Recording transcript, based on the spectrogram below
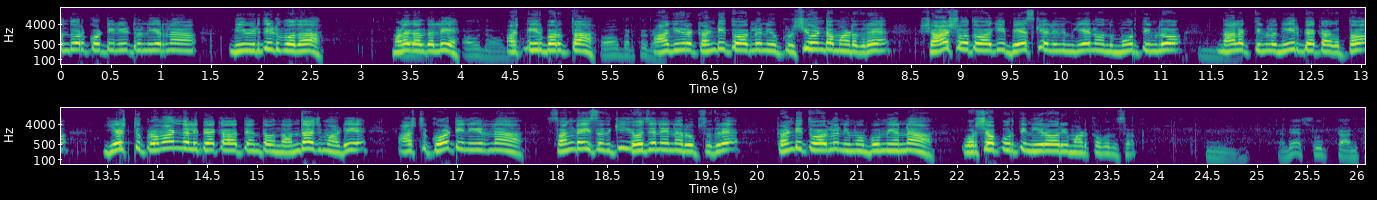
ಒಂದೂವರೆ ಕೋಟಿ ಲೀಟ್ರ್ ನೀರನ್ನ ನೀವು ಹಿಡ್ದಿಡ್ಬೋದಾ ಮಳೆಗಾಲದಲ್ಲಿ? ಅಷ್ಟು ನೀರು ಬರುತ್ತಾ? ಹಾಗಿದ್ರೆ ಖಂಡಿತವಾಗ್ಲೂ ನೀವು ಕೃಷಿ ಹೊಂಡ ಮಾಡಿದ್ರೆ ಶಾಶ್ವತವಾಗಿ ಬೇಸಿಗೆಯಲ್ಲಿ ನಿಮಗೇನು ಒಂದು ಮೂರು ತಿಂಗಳು ನಾಲ್ಕು ತಿಂಗಳು ನೀರು ಬೇಕಾಗುತ್ತೋ ಎಷ್ಟು ಪ್ರಮಾಣದಲ್ಲಿ ಬೇಕಾಗುತ್ತೆ ಅಂತ ಒಂದು ಅಂದಾಜು ಮಾಡಿ ಅಷ್ಟು ಕೋಟಿ ನೀರನ್ನ ಸಂಗ್ರಹಿಸೋದಕ್ಕೆ ಯೋಜನೆಯನ್ನು ರೂಪಿಸಿದ್ರೆ ಖಂಡಿತವಾಗ್ಲೂ ನಿಮ್ಮ ಭೂಮಿಯನ್ನು ವರ್ಷ ಪೂರ್ತಿ ನೀರಾವರಿ ಮಾಡ್ಕೋಬೋದು ಸರ್. ಅದೇ ಸೂಕ್ತ ಅಂತ.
